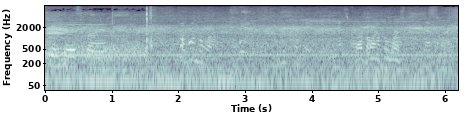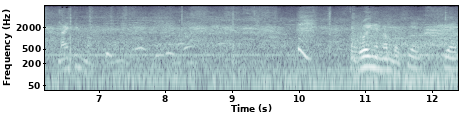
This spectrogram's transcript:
Swinhoe Esquire. To west. 19 months. Growing in numbers. Yes, yes.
